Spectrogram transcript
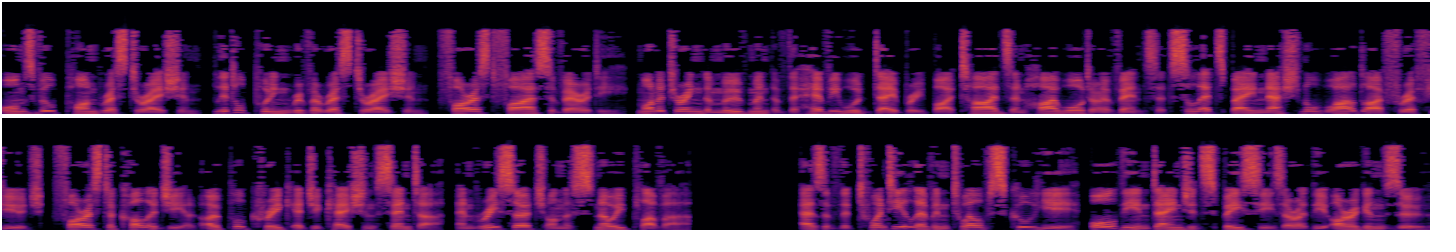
Aumsville Pond restoration, Little Pudding River restoration, forest fire severity, monitoring the movement of the heavy wood debris by tides and high water events at Siletz Bay National Wildlife Refuge, forest ecology at Opal Creek Education Center, and research on the snowy plover. As of the 2011–12 school year, all the endangered species are at the Oregon Zoo.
